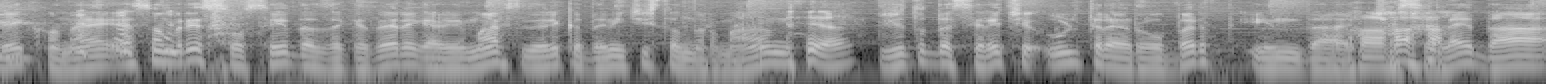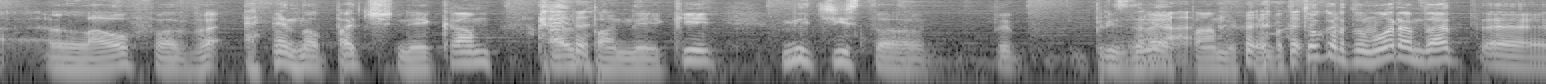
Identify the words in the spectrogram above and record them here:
rekel, ne? jaz sem res soseda, za katerega bi marsikdo rekel, da ni čisto normalen. Ja. Že to, da se reče ultra Robert in da če Aha. se le da laufa v eno pač nekam ali pa neki, ni čisto pri zdravi Ja. pameti. Ampak tokrat moram dati eh,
